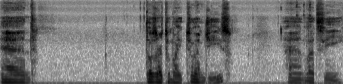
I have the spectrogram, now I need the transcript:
And those are to my two MGs. And let's see.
